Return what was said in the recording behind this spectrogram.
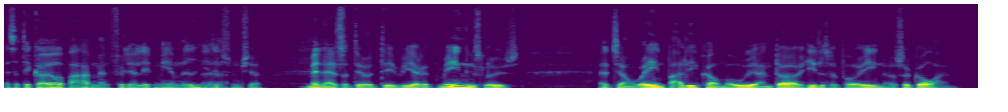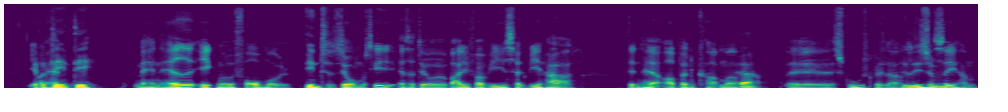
altså det gør jo bare, at man følger lidt mere med i Ja. det, synes jeg. Men altså, det, var, det virkede meningsløst, at John Wayne bare lige kommer ud af en dør og hilser på en, og så går han. Jamen, og det er han, det. Men han havde ikke noget formål. Intet. Det var måske, altså det var jo bare lige for at vise, at vi har den her up and comer Ja. øh, skuespiller. Det er ligesom- Se ham.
